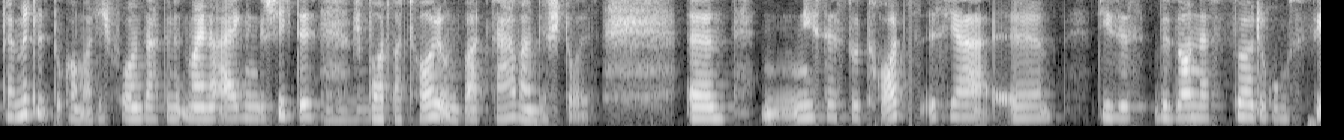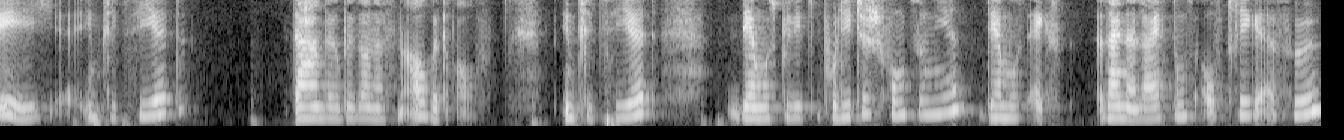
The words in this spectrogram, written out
vermittelt bekommen, was ich vorhin sagte mit meiner eigenen Geschichte. Mhm. Sport war toll und war, da waren wir stolz. Ähm, nichtsdestotrotz ist ja äh, dieses besonders förderungsfähig impliziert, da haben wir besonders ein Auge drauf. Impliziert, der muss politisch funktionieren, der muss seine Leistungsaufträge erfüllen,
